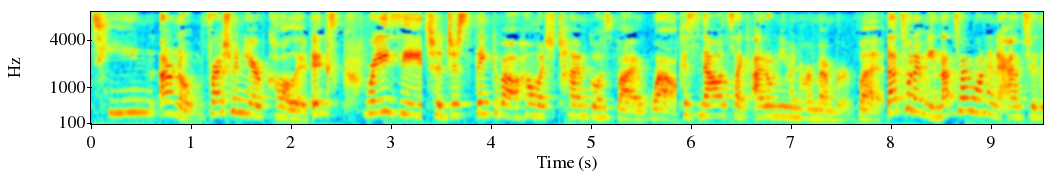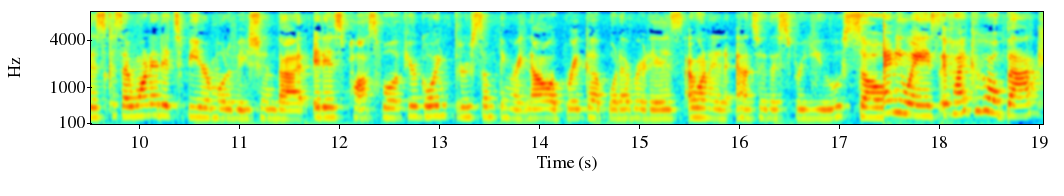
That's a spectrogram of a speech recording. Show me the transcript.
18 I don't know freshman year of college. It's crazy to just think about how much time goes by. Wow. Because now it's like I don't even remember. But that's what I mean. That's why I wanted to answer this because I wanted it to be your motivation that it is possible. If you're going through something right now a breakup whatever it is I wanted to answer this for you. So anyways if I could go back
